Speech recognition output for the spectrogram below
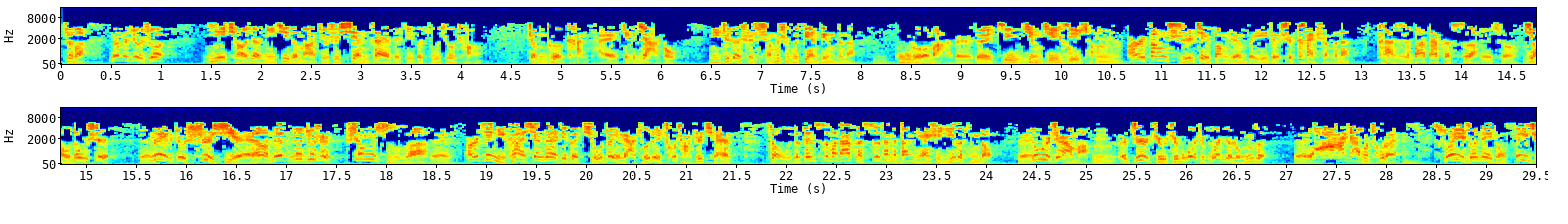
是吧？那么就是说。你瞧瞧，你记得吗？就是现在的这个足球场，整个看台这个架构，你知道是什么时候奠定的呢？古罗马的对竞竞技场，而当时这帮人围着是看什么呢？看斯巴达克斯啊，没错，角斗士，那个就是嗜血啊，那那就是生死啊。对，而且你看现在这个球队俩球队出场之前走的跟斯巴达克斯他们当年是一个通道，对，都是这样嘛。嗯，只只只不过是关着笼子，哇家伙出来，所以说那种非球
